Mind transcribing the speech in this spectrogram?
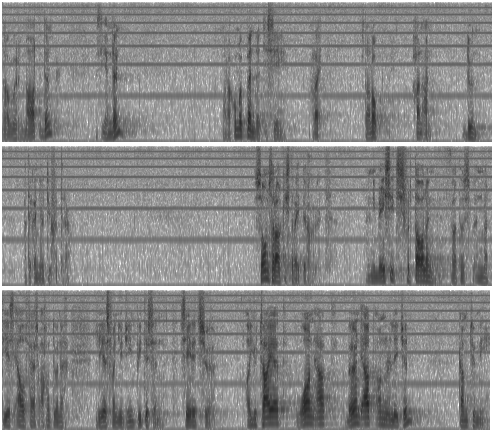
daaroor na te dink is een ding. Maar daar kom 'n punt dat jy sê: "Right. Staan op. Gaan aan. Doen wat ek aan jou toevertrou." Soms raak die stryd te groot. In die message vertaling wat ons in Matteus 11 vers 28 lees van Eugene Peterson, sê dit so: Are you tired, worn out, burned out on religion? Come to me.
